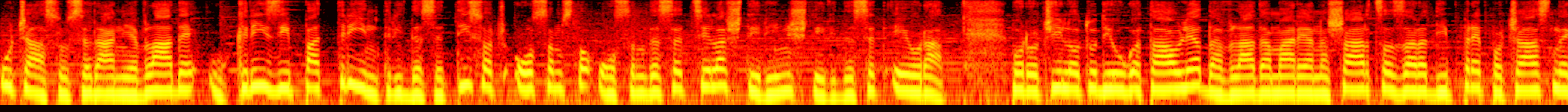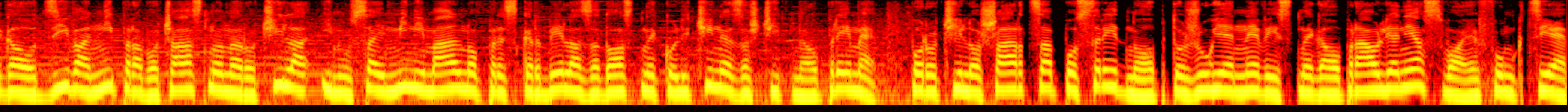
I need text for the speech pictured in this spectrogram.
v času sedanje vlade v krizi pa 33 880,44 evra. Poročilo tudi ugotavlja, da vlada Marjana Šarca zaradi prepočasnega odziva ni pravočasno naročila in vsaj minimalno preskrbela zadostne količine zaščitne opreme. Poročilo Šarca posredno obtožuje nevestnega upravljanja svoje funkcije.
